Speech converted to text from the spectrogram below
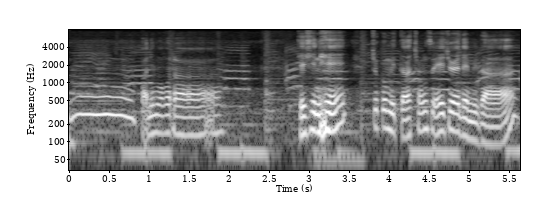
음, 많이 먹어라. 대신에 조금 이따가 청소해줘야 됩니다.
